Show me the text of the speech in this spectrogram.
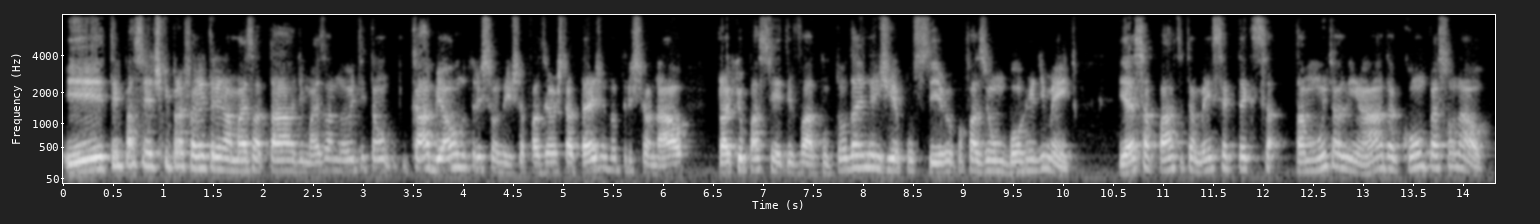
E tem pacientes que preferem treinar mais à tarde, mais à noite, então cabe ao nutricionista fazer uma estratégia nutricional para que o paciente vá com toda a energia possível para fazer um bom rendimento. E essa parte também sempre tem que estar tá muito alinhada com o personal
